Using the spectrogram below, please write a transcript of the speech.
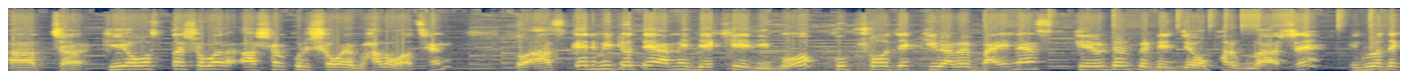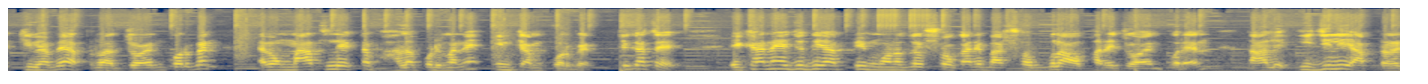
আচ্ছা কি অবস্থা সবার? আশা করি সবাই ভালো আছেন। তো আজকের ভিডিওতে আমি দেখিয়ে দিব খুব সহজে কীভাবে বাইন্যান্স ক্রিয়েটর পেডের যে অফারগুলো আসে, এগুলোতে কীভাবে আপনারা জয়েন করবেন এবং মান্থলি একটা ভালো পরিমাণে ইনকাম করবেন, ঠিক আছে? এখানে যদি আপনি মনোযোগ সহকারে বা সবগুলো অফারে জয়েন করেন, তাহলে ইজিলি আপনারা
